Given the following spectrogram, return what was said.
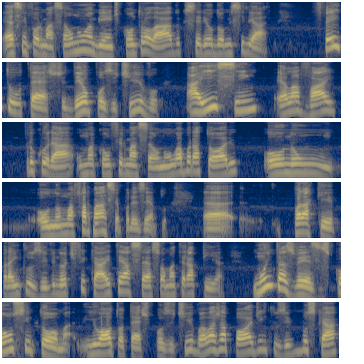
essa informação num ambiente controlado, que seria o domiciliar. Feito o teste, deu positivo, aí sim ela vai procurar uma confirmação num laboratório ou, num, ou numa farmácia, por exemplo. É, para quê? Para, inclusive, notificar e ter acesso a uma terapia. Muitas vezes, com o sintoma e o autoteste positivo, ela já pode, inclusive, buscar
